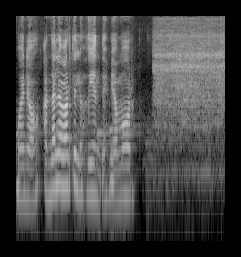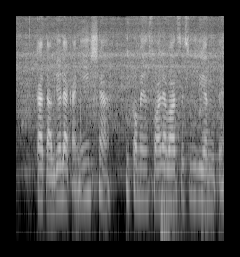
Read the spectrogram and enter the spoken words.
Bueno, anda a lavarte los dientes, mi amor. Cata abrió la canilla y comenzó a lavarse sus dientes,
